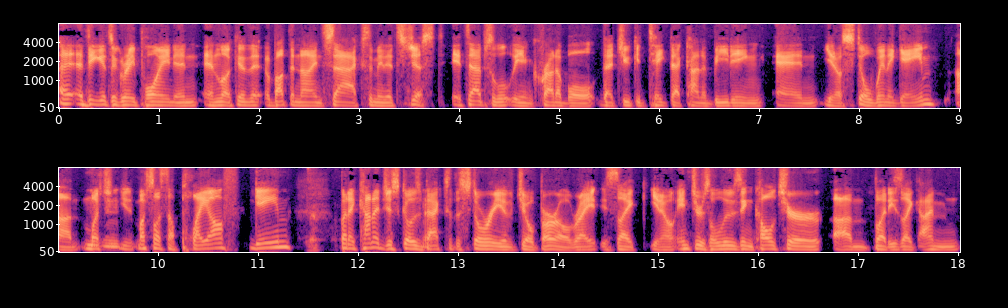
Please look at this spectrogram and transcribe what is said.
I, I think it's a great point, and and look at the, about the nine sacks. I mean, it's just it's absolutely incredible that you could take that kind of beating and you know still win a game, um, much much less a playoff game. But it kind of just goes back to the story of Joe Burrow, right? It's like you know enters a losing culture, um, but he's like I'm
